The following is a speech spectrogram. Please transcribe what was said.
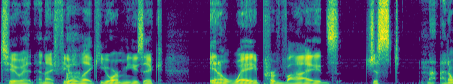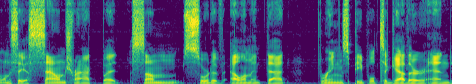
to it. And I feel Uh-huh. like your music, in a way, provides just, I don't want to say a soundtrack, but some sort of element that brings people together and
